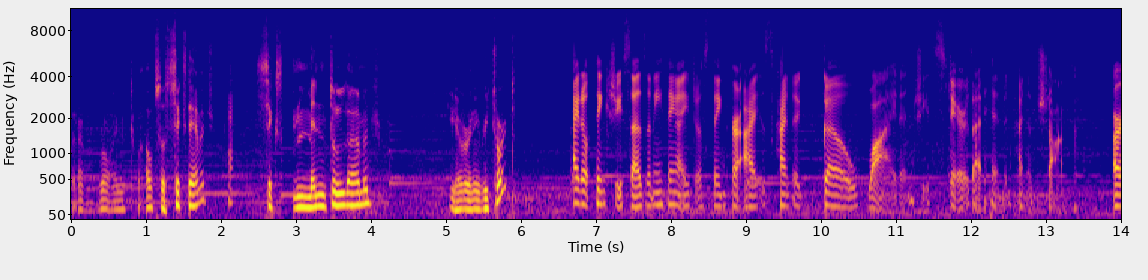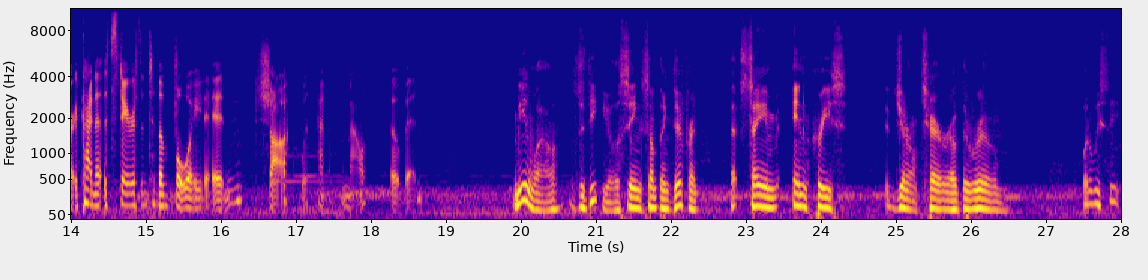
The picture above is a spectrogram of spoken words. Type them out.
But I'm rolling 12, so 6 damage. Okay. 6 mental damage. Do you have any retort? I don't think she says anything. I just think her eyes kind of go wide and she stares at him in kind of shock. Or kind of stares into the void in shock with kind of mouth open. Meanwhile, Zedekiel is seeing something different. That same increase the general terror of the room. What do we see?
